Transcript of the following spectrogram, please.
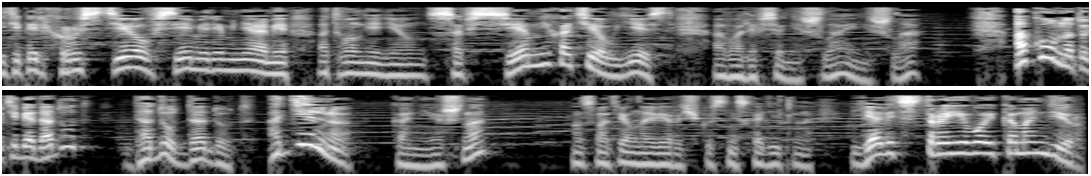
и теперь хрустел всеми ремнями. От волнения он совсем не хотел есть, а Валя все не шла и не шла. — А комнату тебе дадут? — Дадут, дадут. — Отдельную? — Конечно. Он смотрел на Верочку снисходительно. — Я ведь строевой командир.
